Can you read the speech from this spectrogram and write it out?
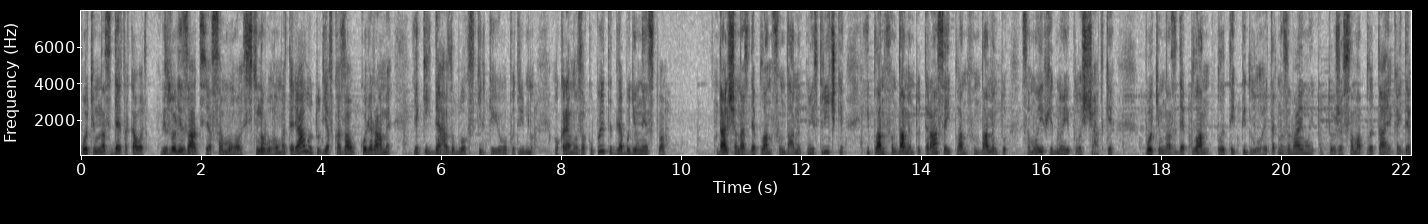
Потім у нас йде така от візуалізація самого стінового матеріалу. Тут я вказав кольорами, який де газоблок, скільки його потрібно окремо закупити для будівництва. Далі у нас йде план фундаментної стрічки, і план фундаменту тераси, і план фундаменту самої вхідної площадки. Потім у нас йде план плити підлоги, так називаємо, тобто вже сама плита, яка йде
